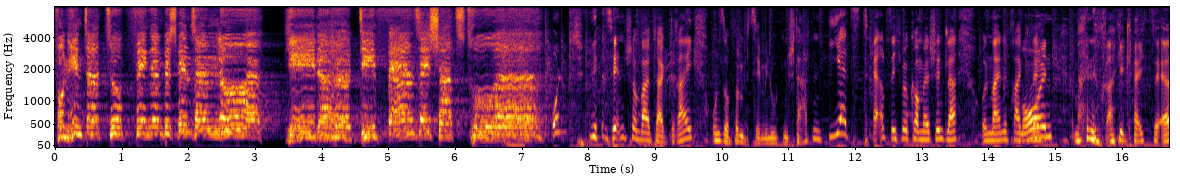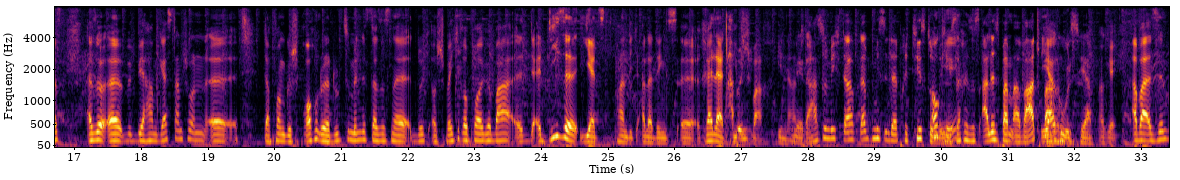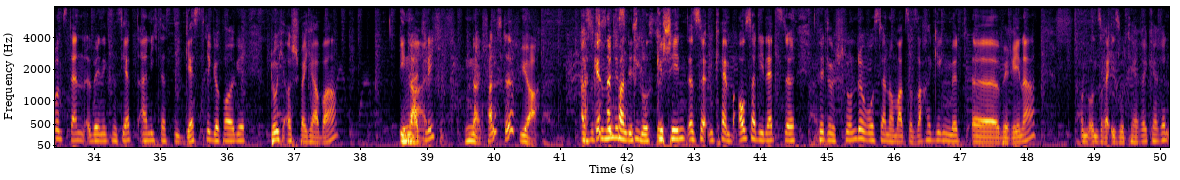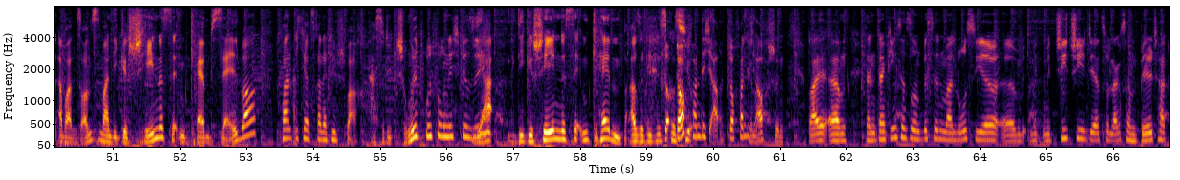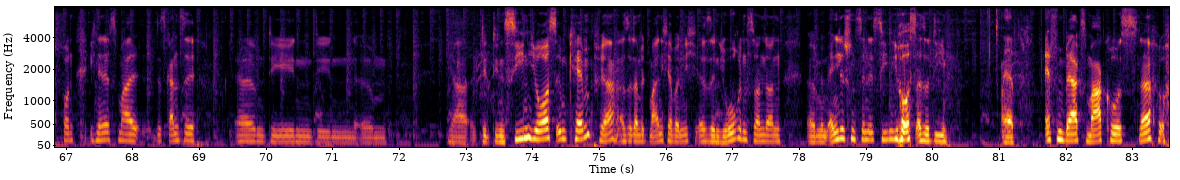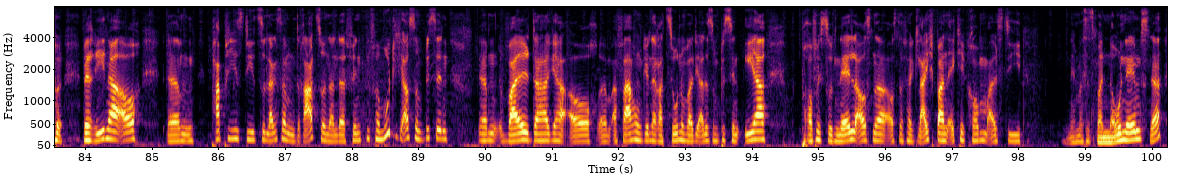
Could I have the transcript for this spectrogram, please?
Von Hintertupfingen bis Winsenlohe, jeder hört die Fernsehschatztruhe. Und wir sind schon bei Tag 3. Unsere 15 Minuten starten jetzt. Herzlich willkommen, Herr Schindler. Und meine Frage, Moin. meine Frage gleich zuerst. Also, äh, wir haben gestern schon äh, davon gesprochen, oder du zumindest, dass es eine durchaus schwächere Folge war. Äh, d- diese jetzt fand ich allerdings äh, relativ Aber- schwach inhaltlich. Nee, da hast du mich, da, da missinterpretierst du Okay. mich. Ich sage, es ist alles beim Erwartbaren Ja, gut. bisher. Okay. Aber sind wir uns dann wenigstens jetzt einig, dass die gestrige Folge durchaus schwächer war? Inhaltlich? Nein, Nein fandst du? Ja. Also gestern fand ich's ge- lustig. Geschehnisse im Camp, außer die letzte Viertelstunde, wo es dann nochmal zur Sache ging mit äh, Verena und unserer Esoterikerin. Aber ansonsten waren die Geschehnisse im Camp selber, fand ich jetzt relativ schwach. Hast du die Dschungelprüfung nicht gesehen? Ja, die Geschehnisse im Camp, also die Diskussion. doch, fand ich, au- doch, fand ich Genau. auch schön. Weil ähm, dann, dann ging es ja so ein bisschen mal los hier äh, mit, mit, mit Gigi, der jetzt so langsam ein Bild hat von, ich nenne es mal das Ganze, ähm, den, den, ähm, ja, den, den Seniors im Camp, ja, also damit meine ich aber nicht äh, Senioren, sondern ähm, im englischen Sinne Seniors, also die äh, Effenbergs, Markus, ne, Verena auch, ähm, Puppies, die zu langsam einen Draht zueinander finden, vermutlich auch so ein bisschen, ähm, weil da ja auch ähm, Erfahrung, Generationen, weil die alle so ein bisschen eher professionell aus einer, aus einer vergleichbaren Ecke kommen als die, nennen wir es jetzt mal No-Names, ne?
